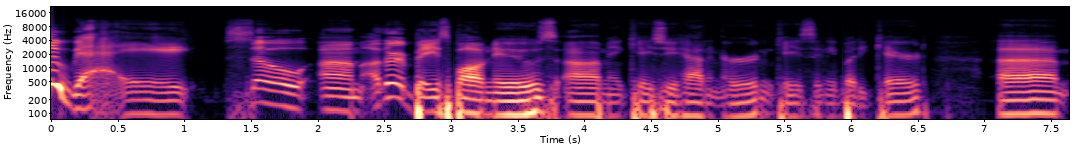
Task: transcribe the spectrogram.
All right. So, um, other baseball news, um, in case you hadn't heard, in case anybody cared, um,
